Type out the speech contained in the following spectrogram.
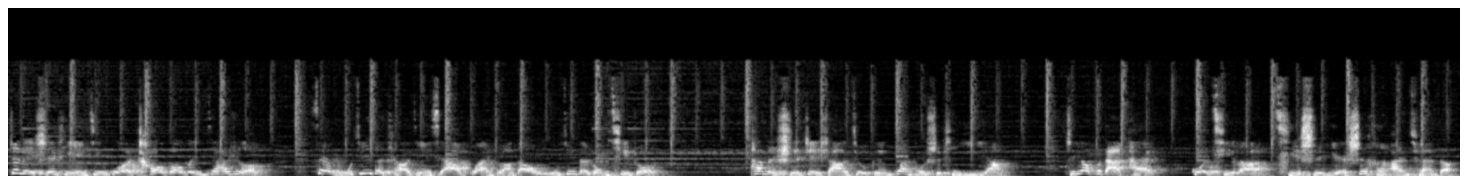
这类食品经过超高温加热，在无菌的条件下灌装到无菌的容器中，它们实质上就跟罐头食品一样，只要不打开，过期了其实也是很安全的。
